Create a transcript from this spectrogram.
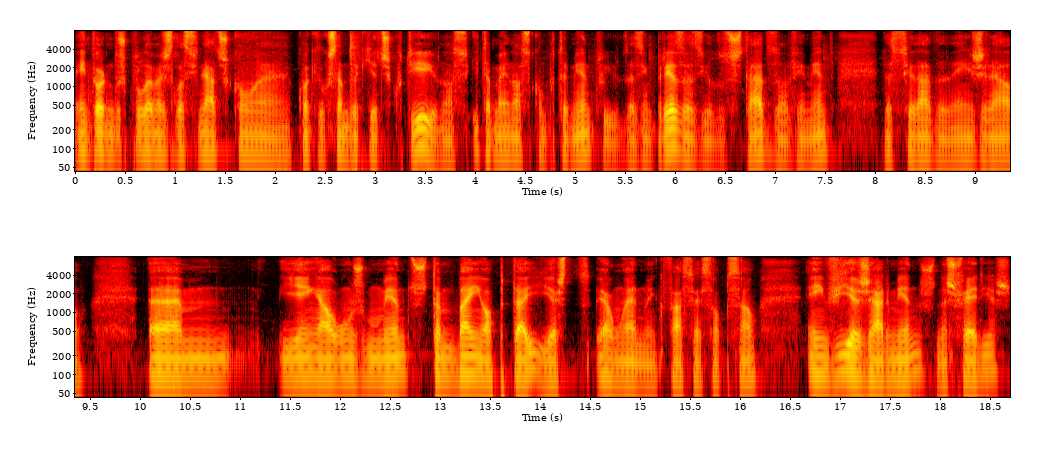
em torno dos problemas relacionados com, a, com aquilo que estamos aqui a discutir e, o nosso, e também o nosso comportamento e o das empresas e o dos Estados, obviamente, da sociedade em geral. Um, e em alguns momentos também optei, e este é um ano em que faço essa opção, em viajar menos nas férias,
